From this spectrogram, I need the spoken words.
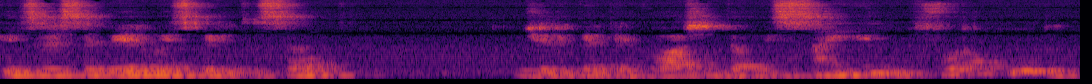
eles receberam o Espírito Santo, dia de Pentecostes, então eles saíram, foram ao mundo.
